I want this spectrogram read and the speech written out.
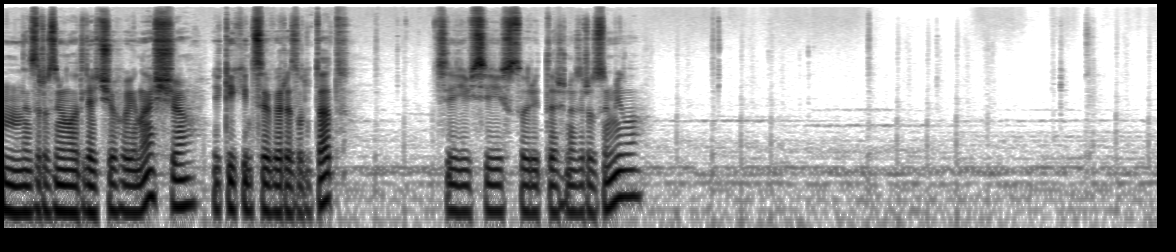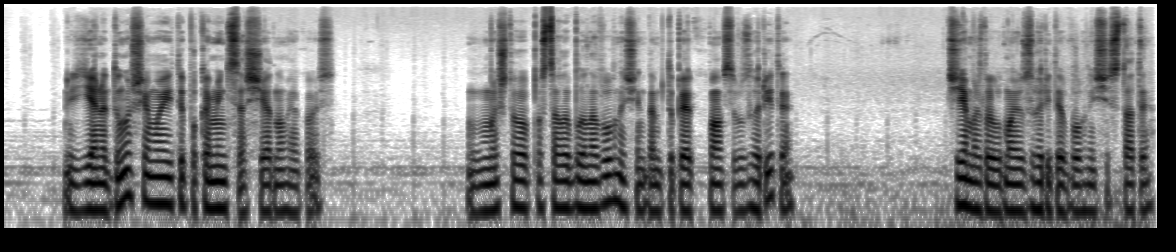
Не зрозуміло для чого і нащо. Який кінцевий результат цієї всієї історії теж не зрозуміло. Я не думаю, що я маю йти по камінця ще одного якогось. Ми ж того поставили було на вогнищі, там, типу, як мався б згоріти. Чи я, можливо, маю згоріти в вогнищі стати?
